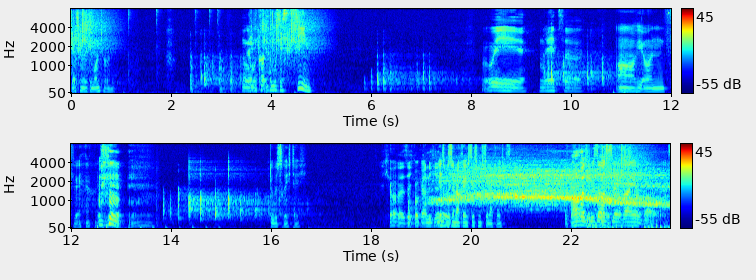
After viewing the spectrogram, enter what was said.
Wie ist mit dem unteren? Der Du, du musst das ziehen. Ui, ein Rätsel. Oh, wie unfair. du bist richtig. Ich hoffe es, ich guck gar nicht hin. Jetzt musst du nach rechts, jetzt musst du nach rechts. Ach, also Du bist aus der Reihe raus.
